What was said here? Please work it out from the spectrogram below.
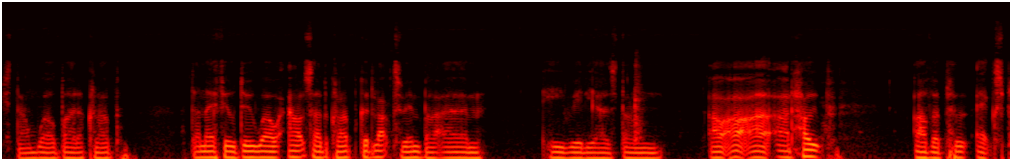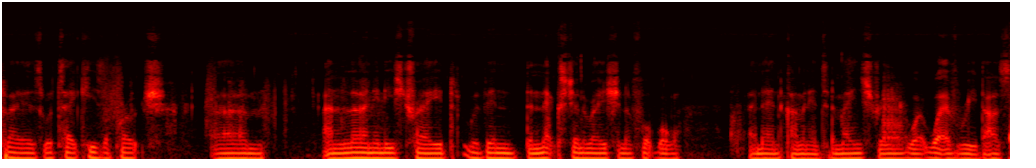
he's done well by the club. I don't know if he'll do well outside the club. Good luck to him, but um, he really has done. I, I, I'd hope other pl- ex-players would take his approach. Um, and learning his trade within the next generation of football and then coming into the mainstream, wha- whatever he does.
